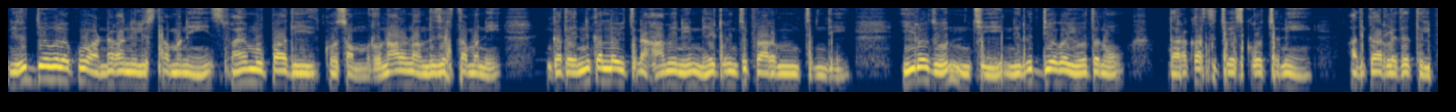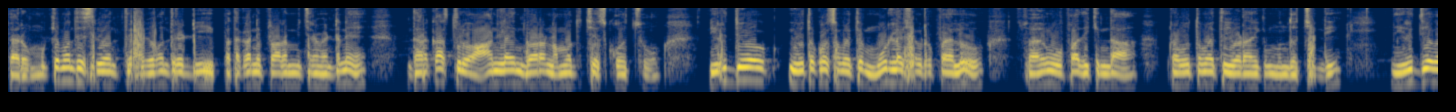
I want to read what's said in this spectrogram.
నిరుద్యోగులకు అండగా నిలుస్తామని స్వయం ఉపాధి కోసం రుణాలను అందజేస్తామని గత ఎన్నికల్లో ఇచ్చిన హామీని నేటి నుంచి ప్రారంభించింది. ఈరోజు నుంచి నిరుద్యోగ యువతను దరఖాస్తు చేసుకోవచ్చని అధికారులు అయితే తెలిపారు. ముఖ్యమంత్రి శ్రీవంత్ రేవంత్ రెడ్డి పథకాన్ని ప్రారంభించిన వెంటనే దరఖాస్తులు ఆన్లైన్ ద్వారా నమోదు చేసుకోవచ్చు. నిరుద్యోగ యువత కోసం అయితే మూడు లక్షల రూపాయలు స్వయం ఉపాధి కింద ప్రభుత్వం అయితే ఇవ్వడానికి ముందొచ్చింది. నిరుద్యోగ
